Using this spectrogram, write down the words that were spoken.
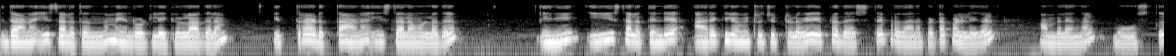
ഇതാണ് ഈ സ്ഥലത്ത് നിന്ന് മെയിൻ റോഡിലേക്കുള്ള അകലം. ഇത്ര അടുത്താണ് ഈ സ്ഥലമുള്ളത്. ഇനി ഈ സ്ഥലത്തിന്റെ അര കിലോമീറ്റർ ചുറ്റളവിൽ ഈ പ്രദേശത്തെ പ്രധാനപ്പെട്ട പള്ളികൾ അമ്പലങ്ങൾ മോസ്ക്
